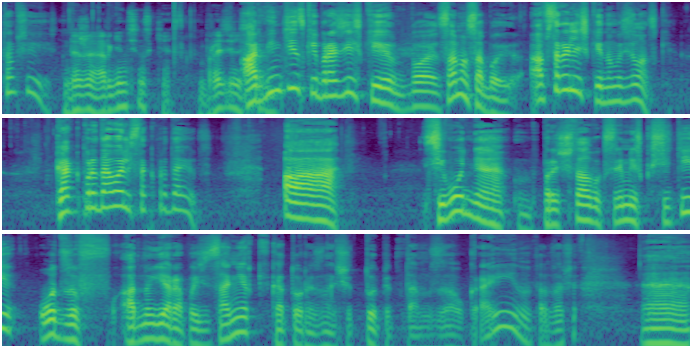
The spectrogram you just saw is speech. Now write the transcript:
Там все есть. Даже аргентинские, бразильские. Аргентинские, бразильские, само собой. Австралийские, новозеландские. Как продавались, так и продаются. А сегодня прочитал в экстремистской сети отзыв одной ярой оппозиционерки, которая, значит, топит там за Украину, там за все, э,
